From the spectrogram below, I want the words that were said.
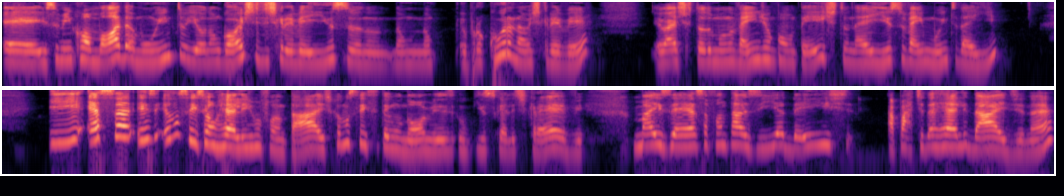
É, isso me incomoda muito e eu não gosto de escrever isso, não, não, não, eu procuro não escrever. Eu acho que todo mundo vem de um contexto, né? E isso vem muito daí. E essa, eu não sei se é um realismo fantástico, eu não sei se tem um nome, isso que ela escreve, mas é essa fantasia desde a partir da realidade, né?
